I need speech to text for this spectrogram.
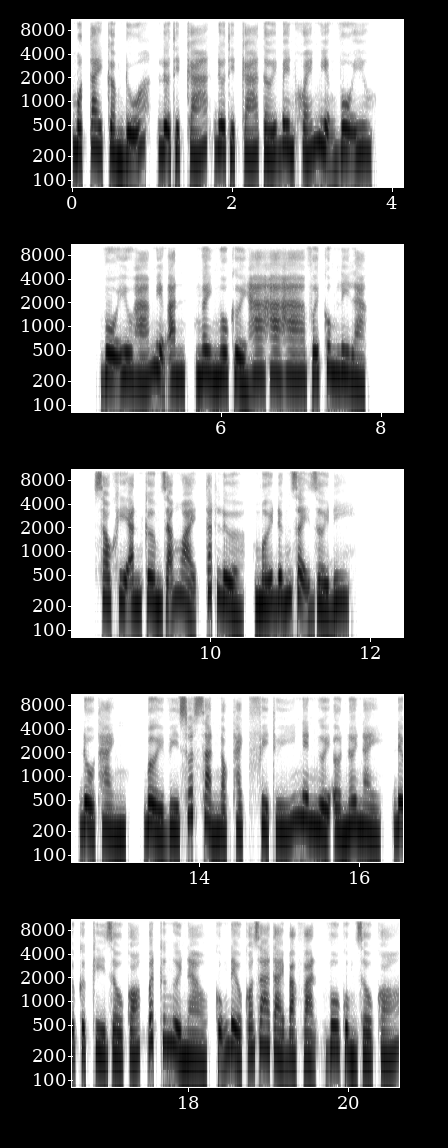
một tay cầm đũa, lựa thịt cá, đưa thịt cá tới bên khóe miệng vô ưu. Vô ưu há miệng ăn, ngây ngô cười ha ha ha với cung ly lạc. Sau khi ăn cơm dã ngoại, tắt lửa, mới đứng dậy rời đi. Đồ thành, bởi vì xuất sản ngọc thạch phỉ thúy nên người ở nơi này, đều cực kỳ giàu có, bất cứ người nào, cũng đều có gia tài bạc vạn, vô cùng giàu có.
